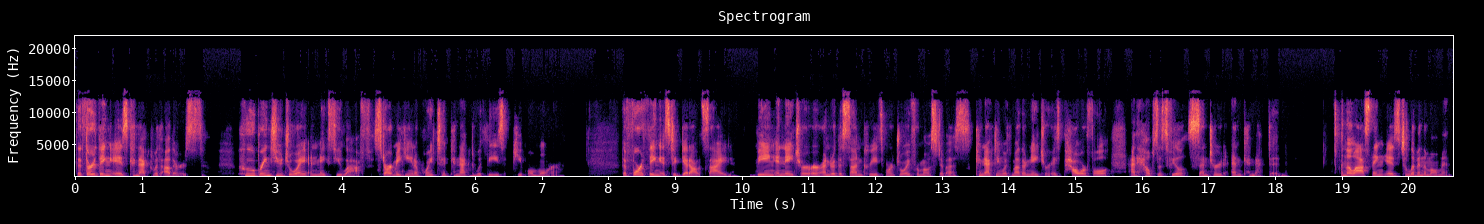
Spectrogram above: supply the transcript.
The third thing is connect with others. Who brings you joy and makes you laugh? Start making it a point to connect with these people more. The fourth thing is to get outside. Being in nature or under the sun creates more joy for most of us. Connecting with Mother Nature is powerful and helps us feel centered and connected. And the last thing is to live in the moment.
